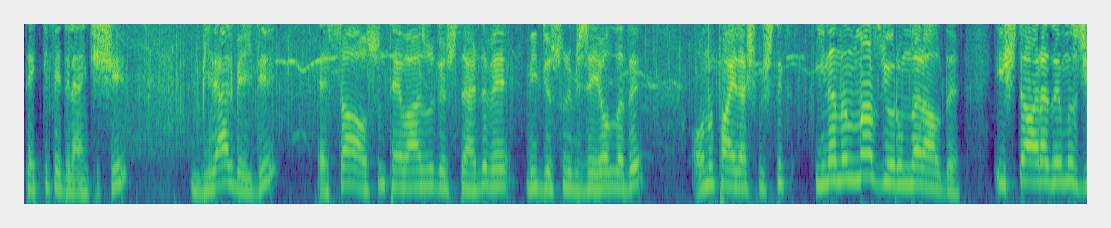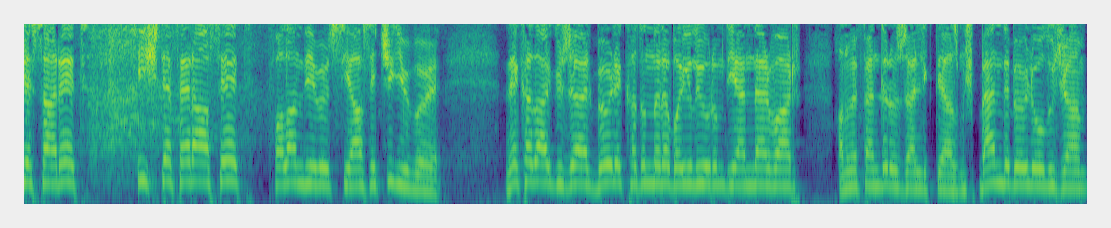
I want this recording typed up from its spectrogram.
teklif edilen kişi Bilal Bey'di. E, sağ olsun tevazu gösterdi ve videosunu bize yolladı. Onu paylaşmıştık. İnanılmaz yorumlar aldı. İşte aradığımız cesaret, işte feraset falan diye böyle siyasetçi gibi böyle. Ne kadar güzel böyle kadınlara bayılıyorum diyenler var. Hanımefendiler özellikle yazmış. Ben de böyle olacağım.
